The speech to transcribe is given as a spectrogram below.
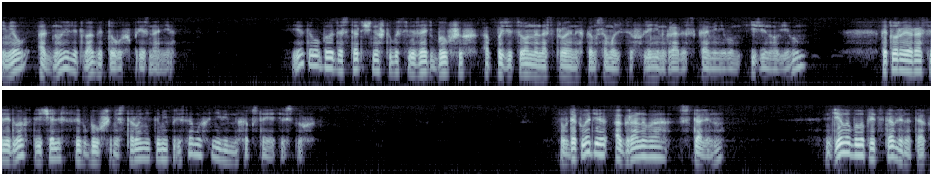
имел одно или два готовых признания. И этого было достаточно, чтобы связать бывших оппозиционно настроенных комсомольцев Ленинграда с Каменевым и Зиновьевым, которые раз или два встречались с их бывшими сторонниками при самых невинных обстоятельствах. В докладе Агранова Сталину дело было представлено так,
